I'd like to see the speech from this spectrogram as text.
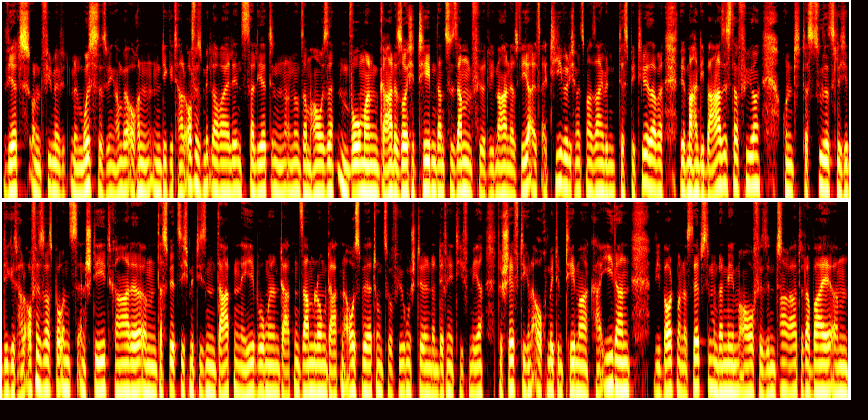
wird und viel mehr widmen muss. Deswegen haben wir auch ein, ein Digital Office mittlerweile installiert in, in, unserem Hause, wo man gerade solche Themen dann zusammenführt. Wie machen das? Wir als IT, würde ich jetzt mal sagen, wir despektieren das, aber wir machen die Basis dafür und das zusätzliche Digital Office, was bei uns entsteht gerade, ähm, das wird sich mit diesen Datenerhebungen, Datensammlung, Datenauswertung zur Verfügung stellen, dann definitiv mehr beschäftigen, auch mit dem Thema KI dann. Wie baut man das selbst im Unternehmen auf? Auf. Wir sind gerade dabei, ähm,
